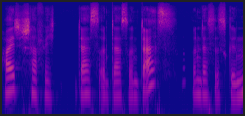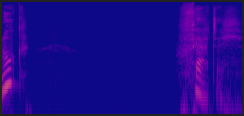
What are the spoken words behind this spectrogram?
heute schaffe ich das und das und das und das ist genug. Fertig.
